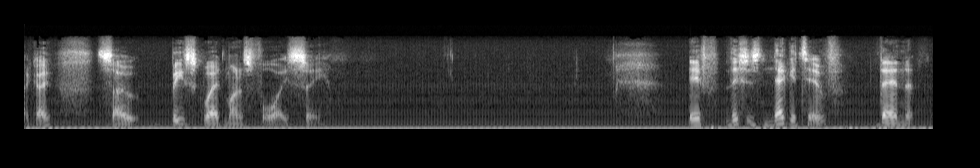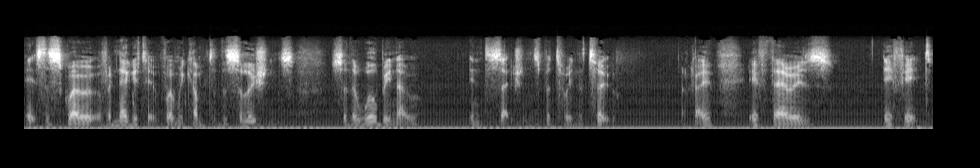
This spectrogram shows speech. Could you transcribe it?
okay? So b squared minus 4ac. If this is negative, then it's the square root of a negative when we come to the solutions. So there will be no intersections between the two. Okay? If there is if it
